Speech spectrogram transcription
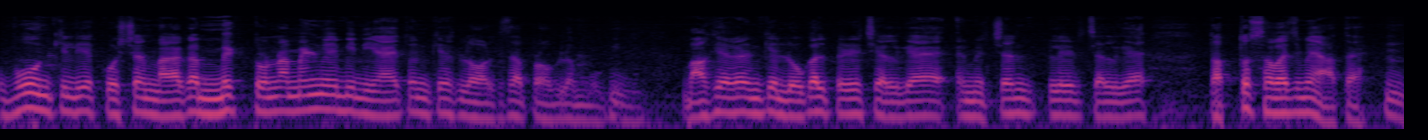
वो उनके लिए क्वेश्चन मार्क अगर मिड टूर्नामेंट में भी नहीं आए तो इनके लाहौर के साथ प्रॉब्लम होगी बाकी अगर इनके लोकल प्लेयर चल गए एमेचन प्लेयर चल गए तब तो समझ में आता है।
